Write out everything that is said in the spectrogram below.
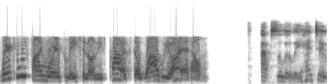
Where can we find more information on these products so while we are at home? Absolutely. Head to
